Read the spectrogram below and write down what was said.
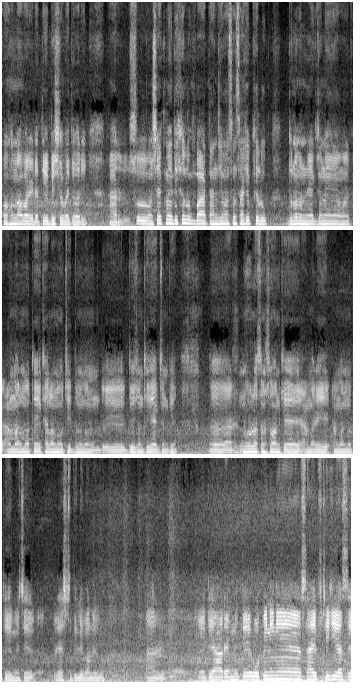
কখনো আবার এটা থেকে বেশিও পাইতে পারি। আর শেখ মেহেদি খেলুক বা তানজিম হাসান সাকিব খেলুক দুজনের একজনে আমার আমার মতে খেলানো উচিত, দুজন দুই- দুইজন থেকে একজনকে। আর নুরুল হাসান সোহানকে আমার এই, আমার মতে এই ম্যাচে রেস্ট দিলে ভালো হইব। আর এটা আর এমনিতে ওপেনিংয়ে সাইফ ঠিকই আছে,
